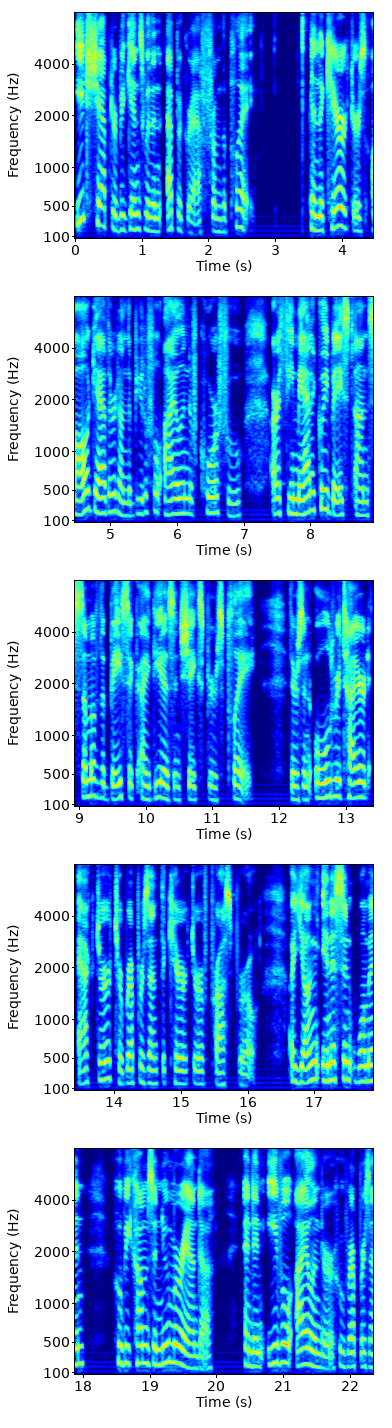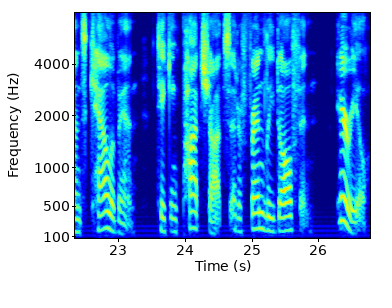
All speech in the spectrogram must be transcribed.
Each chapter begins with an epigraph from the play. And the characters, all gathered on the beautiful island of Corfu, are thematically based on some of the basic ideas in Shakespeare's play. There's an old retired actor to represent the character of Prospero, a young innocent woman who becomes a new Miranda, and an evil islander who represents Caliban, taking pot shots at a friendly dolphin, Ariel.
